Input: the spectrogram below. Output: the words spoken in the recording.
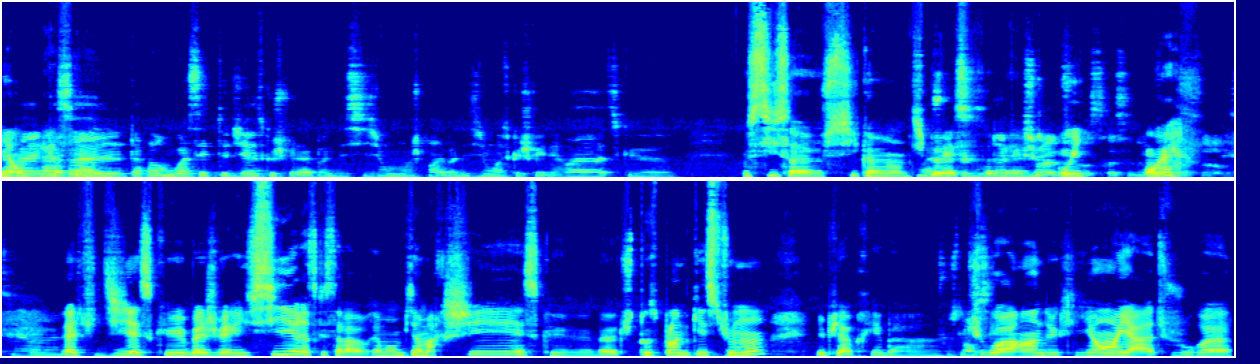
t'as en pas, place, t'as pas, euh. t'as pas angoissé de te dire, est-ce que je fais la bonne décision Je prends la bonne décision Est-ce que je fais une erreur Est-ce que. Si, ça, si, quand même un petit Ouais, peu. ça a été beaucoup réflexion. Oui. Ouais. Là, tu te dis, est-ce que bah, je vais réussir Est-ce que ça va vraiment bien marcher Est-ce que bah, tu te poses plein de questions Et puis après, bah, tu vois un, deux clients. Il y a toujours, euh,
